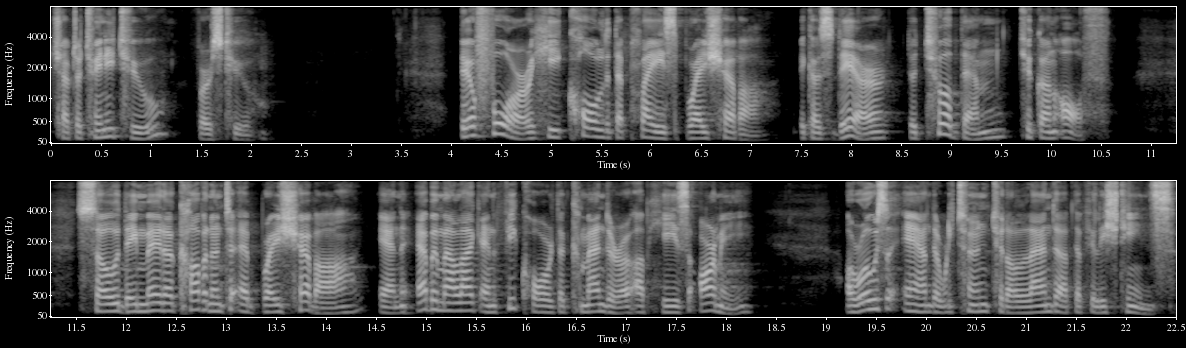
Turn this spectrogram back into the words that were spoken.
chapter 22, verse 2. Therefore, he called the place Beersheba because there the two of them took an oath. So they made a covenant at Beersheba, and Abimelech and Phicol, the commander of his army, arose and returned to the land of the Philistines.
